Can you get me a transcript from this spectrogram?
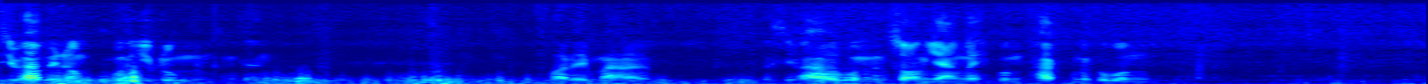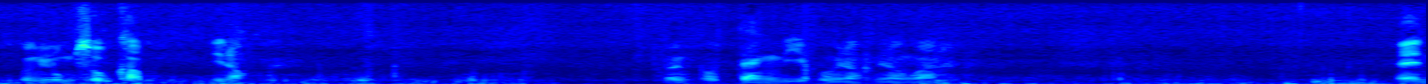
สิพาพี่น้องเบิ่งอีกลุมหนึงข้างเทิงพอได้มากสิพาเบิ่งทั้งสองอย่างเลยเบิ่งพักแล้วก็เบิ่งเบิ่งลุมศพครับ พี่น้องเรื่องเขาแต่งดีพี่น้องพี่น้องว่า เป็น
